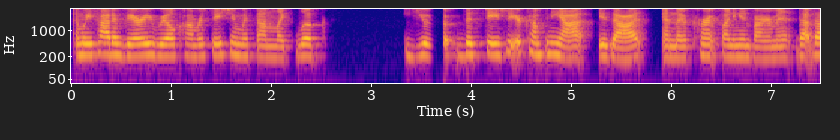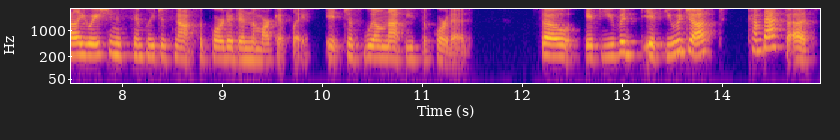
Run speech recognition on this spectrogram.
And we've had a very real conversation with them like, look, you the stage that your company at is at and the current funding environment, that valuation is simply just not supported in the marketplace. It just will not be supported. So if you've if you adjust, come back to us.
